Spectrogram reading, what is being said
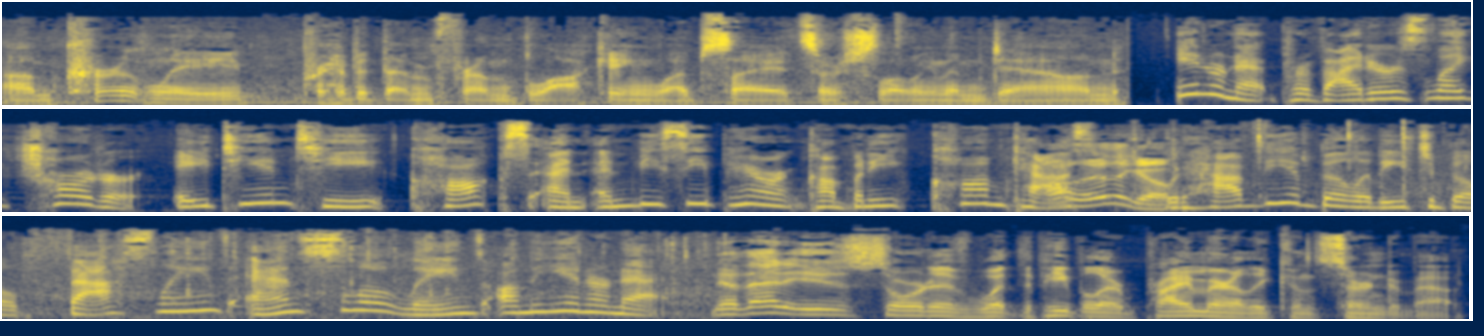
um, currently prohibit them from blocking websites or slowing them down. Internet providers like Charter, AT&T, Cox, and NBC parent company Comcast Oh, there they go. would have the ability to build fast lanes and slow lanes on the internet. Now that is sort of what the people are primarily concerned about.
